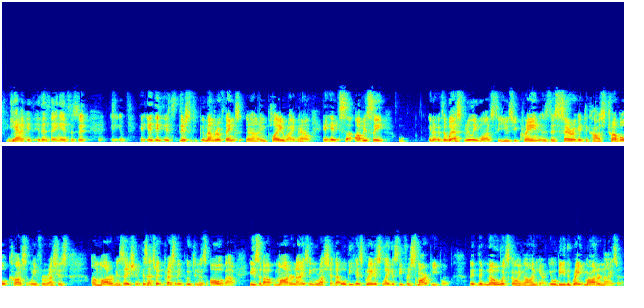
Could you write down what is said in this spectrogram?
yeah. It, the thing is, is that it, it, it's there's a number of things uh, in play right now. it's uh, obviously, you know, if the West really wants to use Ukraine as this surrogate to cause trouble constantly for Russia's uh, modernization, because that's what President Putin is all about. He's about modernizing Russia. That will be his greatest legacy for smart people that, that know what's going on here. He will be the great modernizer.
